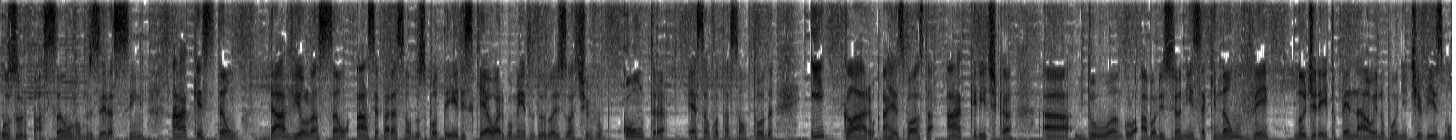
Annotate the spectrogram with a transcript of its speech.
usurpação, vamos dizer assim, a questão da violação à separação dos poderes, que é o argumento do legislativo contra essa votação toda, e, claro, a resposta à crítica ah, do ângulo abolicionista que não vê no direito penal e no punitivismo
